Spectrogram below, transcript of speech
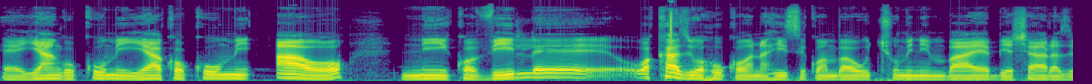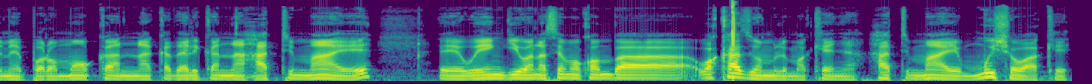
eh, yangu kumi yako kumi au ni kwa vile wakazi wa huko wanahisi kwamba uchumi ni mbaya, biashara zimeporomoka na kadhalika, na hatimaye e, wengi wanasema kwamba wakazi wa Mlima Kenya hatimaye mwisho wake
